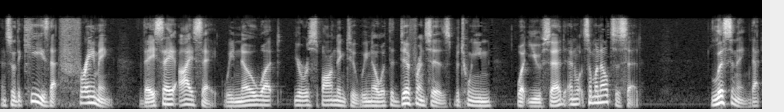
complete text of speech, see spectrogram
And so the keys, that framing, they say, I say. We know what you're responding to. We know what the difference is between what you've said and what someone else has said. Listening, that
